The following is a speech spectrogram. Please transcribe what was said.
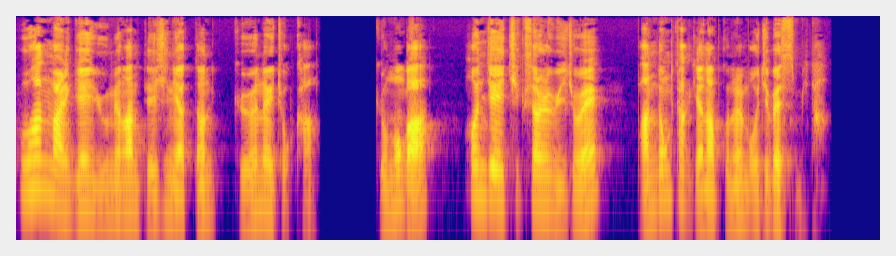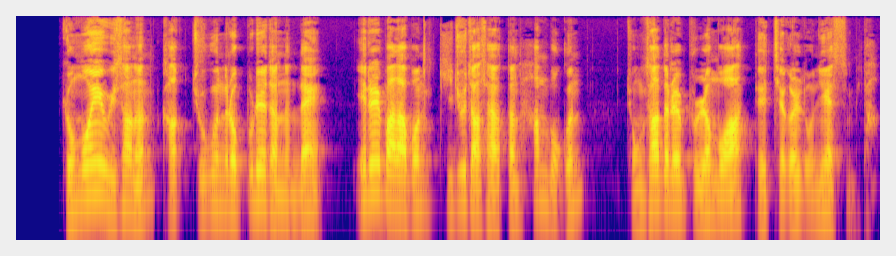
후한 말기에 유명한 대신이었던 교연의 조카 교모가 헌재의 칙서를 위조해 반동탁 연합군을 모집했습니다. 교모의 위선은 각 주군으로 뿌려졌는데 이를 받아본 기주자사였던 한복은 종사들을 불러 모아 대책을 논의했습니다.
